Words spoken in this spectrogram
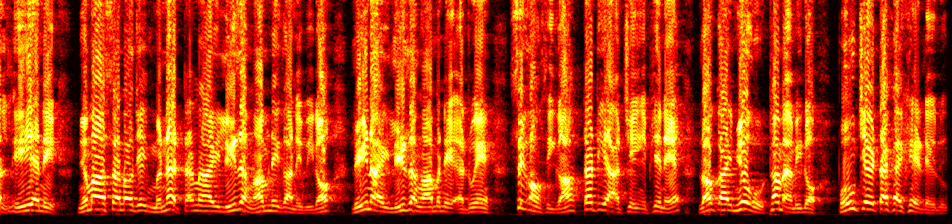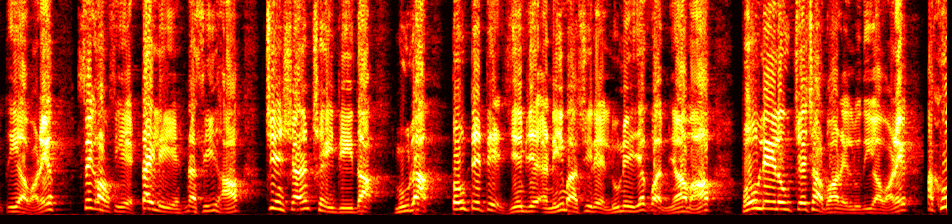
24ရက်နေ့မြန်မာစံတော်ချိန်မနက်တနာရီ45မိနစ်ကနေပြီးတော့4နာရီ45မိနစ်အတွင်းစစ်ကောင်စီကတတိယအကြိမ်အဖြစ်နဲ့လောက်ကိုင်မြို့ကိုထပ်မံပြီးတော့ဘုံကျဲတိုက်ခိုက်ခဲ့တယ်လို့သိရပါတယ်စစ်ကောင်စီရဲ့တိုက်လေရင်နှစ်စီးဟာကျင်ရှမ်းချိန်ဒေသမူလ311ရင်ပြအနီးမှာရှိတဲ့လူနေရက်ကွက်များမှာ ဘုံလေးလုံးကျဲချသွားတယ်လို့သိရပါတယ်အခု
